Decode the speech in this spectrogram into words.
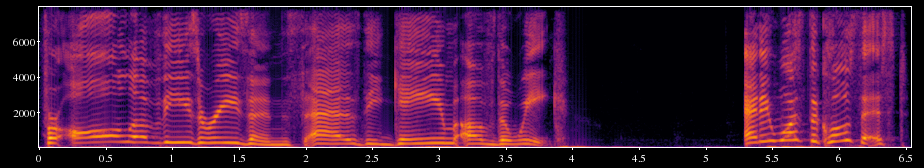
for all of these reasons as the game of the week. And it was the closest.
